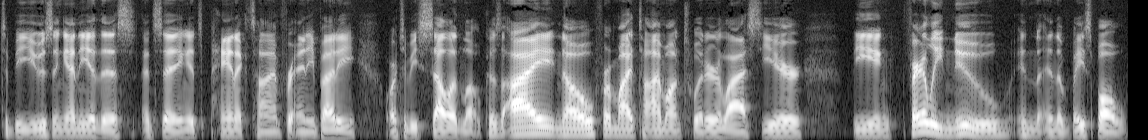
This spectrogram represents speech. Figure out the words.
to be using any of this and saying it's panic time for anybody or to be selling low. Because I know from my time on Twitter last year, being fairly new in the, in the baseball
